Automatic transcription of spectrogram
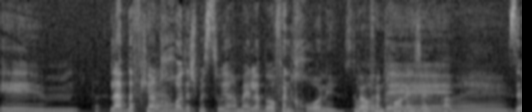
אמ, לאו דווקא כן. על חודש מסוים, אלא באופן כרוני. באופן כרוני זה אה, כבר... זה,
